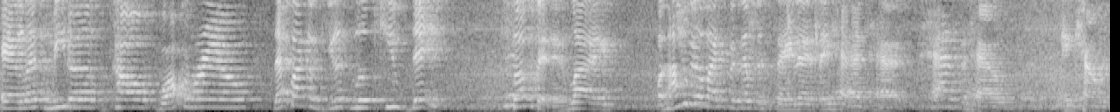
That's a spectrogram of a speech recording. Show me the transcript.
and let's meet up, talk, walk around. That's like a good little cute date. Something like. But I you- feel like for them to say that they had had had to have encounters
